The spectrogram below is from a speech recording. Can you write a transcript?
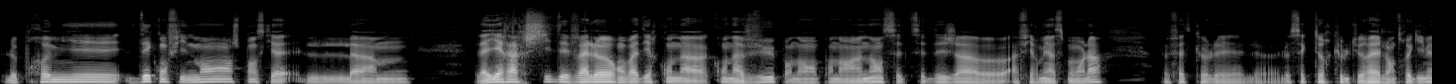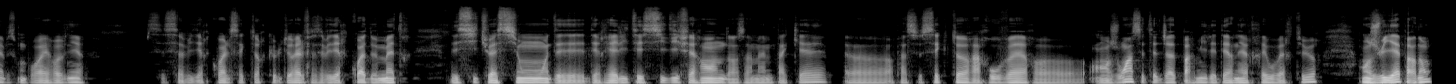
Le premier déconfinement, je pense qu'il y a la la hiérarchie des valeurs, on va dire qu'on a qu'on a vu pendant pendant un an, c'est déjà euh, affirmé à ce moment-là. Le fait que les- le, le secteur culturel entre guillemets, parce qu'on pourrait y revenir, ça veut dire quoi le secteur culturel? Enfin, ça veut dire quoi de mettre des situations, des, des réalités si différentes dans un même paquet? Euh, Enfin, ce secteur a rouvert euh, en juin. C'était déjà parmi les dernières réouvertures en juillet, pardon,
